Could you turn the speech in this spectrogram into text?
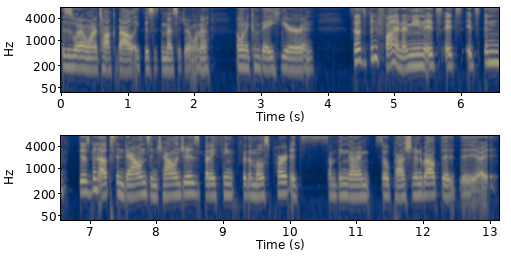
this is what I want to talk about. Like this is the message I want to I want to convey here." And so it's been fun. I mean, it's it's it's been there's been ups and downs and challenges, but I think for the most part, it's something that I'm so passionate about that. that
